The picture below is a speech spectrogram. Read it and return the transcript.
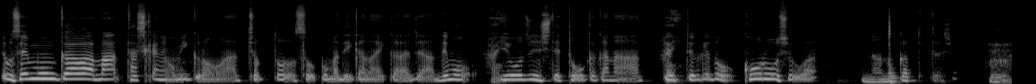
でも専門家はまあ確かにオミクロンはちょっとそこまでいかないからじゃあでもはい。用心して10日かなって言ってるけど、厚労省は7日って言ってたでしょ。うん。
